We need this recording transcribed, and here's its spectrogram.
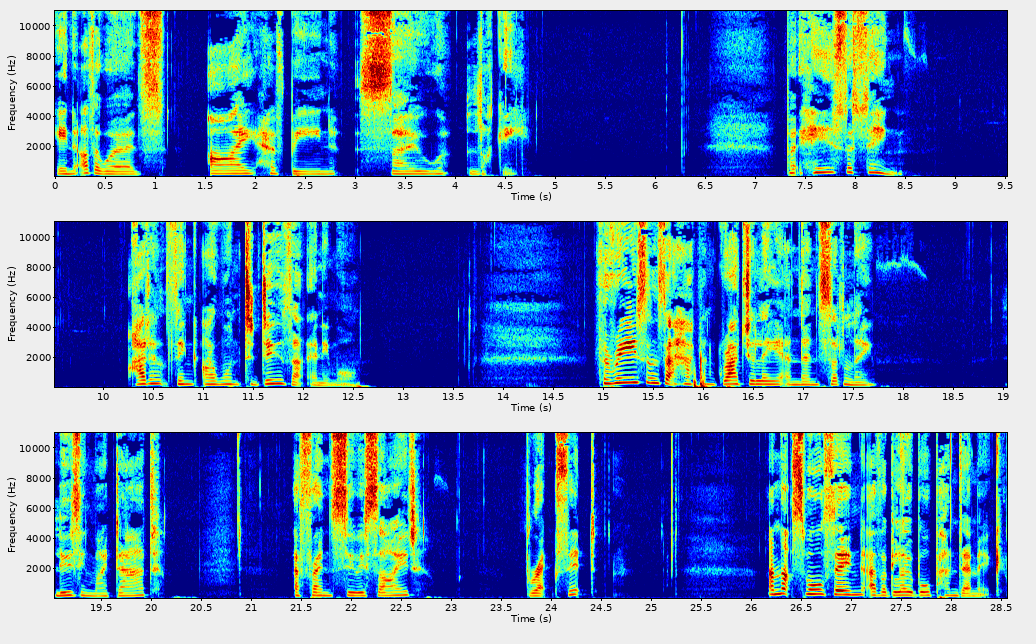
In other words, I have been so lucky. But here's the thing I don't think I want to do that anymore. For reasons that happened gradually and then suddenly losing my dad, a friend's suicide, Brexit, and that small thing of a global pandemic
